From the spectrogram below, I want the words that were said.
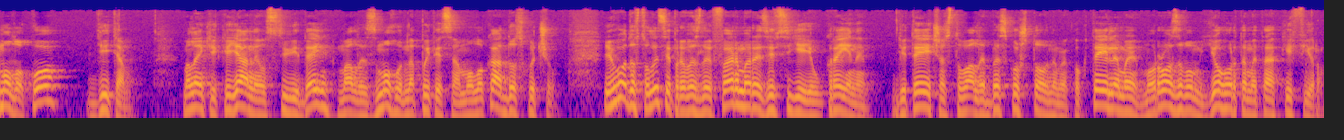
Молоко дітям. Маленькі кияни у свій день мали змогу напитися молока до схочу. Його до столиці привезли фермери зі всієї України. Дітей частували безкоштовними коктейлями, морозивом, йогуртами та кефіром.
